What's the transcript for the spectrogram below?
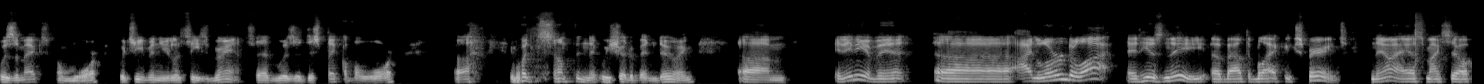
was the Mexican War, which even Ulysses Grant said was a despicable war. Uh, it wasn't something that we should have been doing. Um, in any event, uh, I learned a lot at his knee about the black experience. Now I ask myself,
